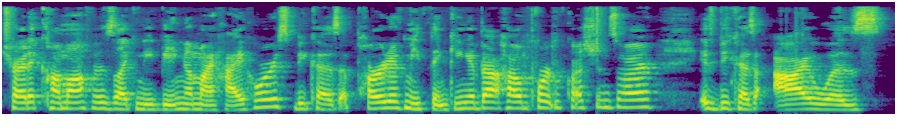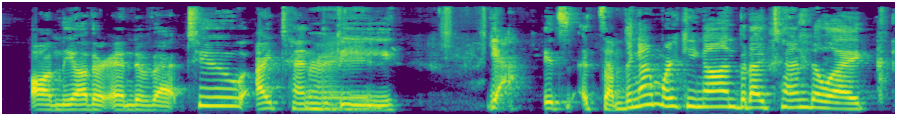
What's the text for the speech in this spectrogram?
try to come off as like me being on my high horse because a part of me thinking about how important questions are is because I was on the other end of that too. I tend to be, yeah, it's, it's something I'm working on, but I tend to like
